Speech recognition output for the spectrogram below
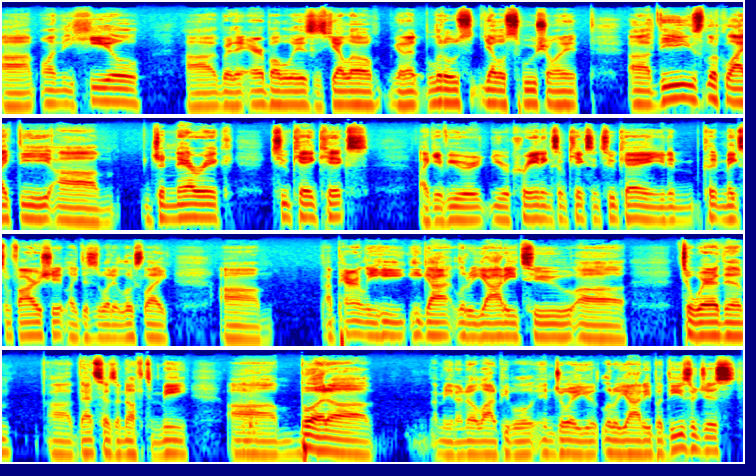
Um, on the heel, uh, where the air bubble is, is yellow. Got a little yellow swoosh on it. Uh, these look like the um, generic 2K kicks. Like if you're you're creating some kicks in 2K and you didn't couldn't make some fire shit, like this is what it looks like. Um, apparently he he got Lil Yachty to uh, to wear them. Uh, that says enough to me. Um, but uh, I mean, I know a lot of people enjoy Lil Yachty, but these are just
